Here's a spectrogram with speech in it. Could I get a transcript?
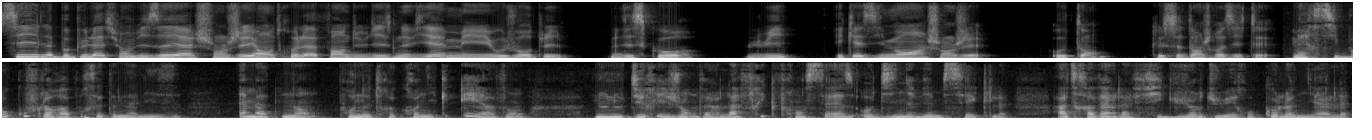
Si la population visée a changé entre la fin du XIXe et aujourd'hui, le discours, lui, est quasiment inchangé, autant que sa dangerosité. Merci beaucoup Flora pour cette analyse. Et maintenant, pour notre chronique et avant, nous nous dirigeons vers l'Afrique française au XIXe siècle, à travers la figure du héros colonial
